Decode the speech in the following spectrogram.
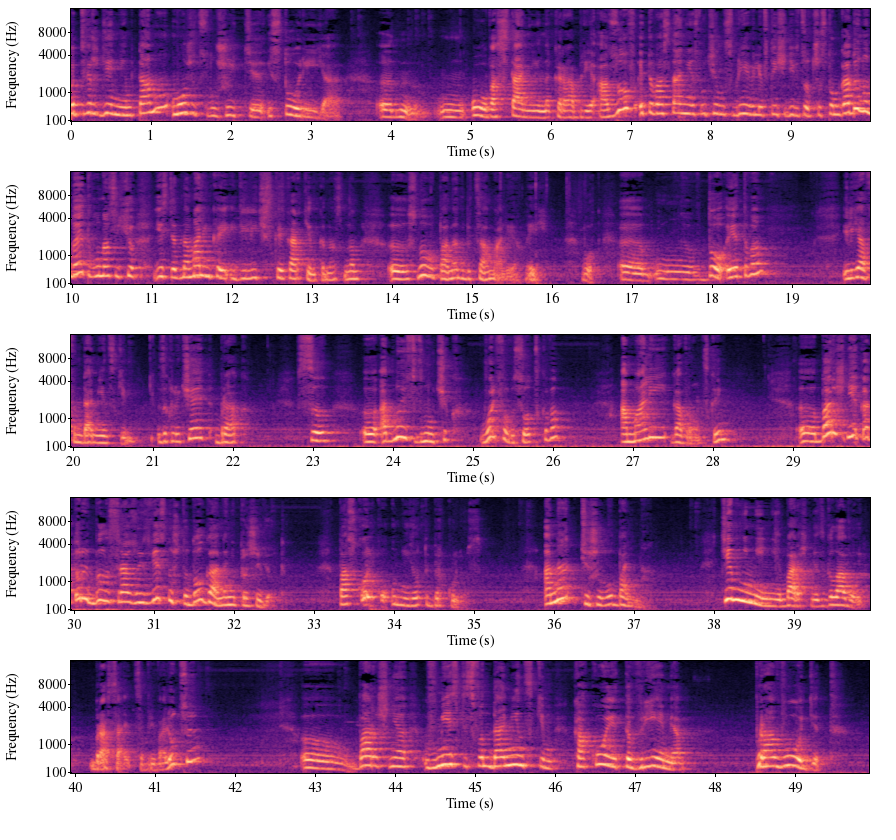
Подтверждением тому может служить э, история Э, о восстании на корабле Азов. Это восстание случилось в Ревеле в 1906 году, но до этого у нас еще есть одна маленькая идиллическая картинка. Нам, нам э, снова понадобится Амалия. Эй. Вот. Э, до этого Илья Фундаминский заключает брак с э, одной из внучек Вольфа Высоцкого, Амалией Гавронской, э, барышне, которой было сразу известно, что долго она не проживет поскольку у нее туберкулез. Она тяжело больна. Тем не менее, барышня с головой бросается в революцию. Э, барышня вместе с Фондаминским какое-то время проводит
